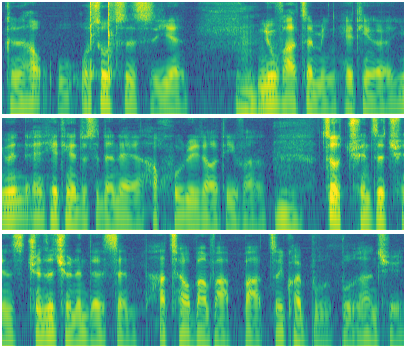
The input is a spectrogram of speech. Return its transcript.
可能他我我受次实验。嗯，你无法证明黑天鹅，因为黑天鹅就是人类他忽略掉的地方。嗯，只有全知全全知全能的神，他才有办法把这块补补上去。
